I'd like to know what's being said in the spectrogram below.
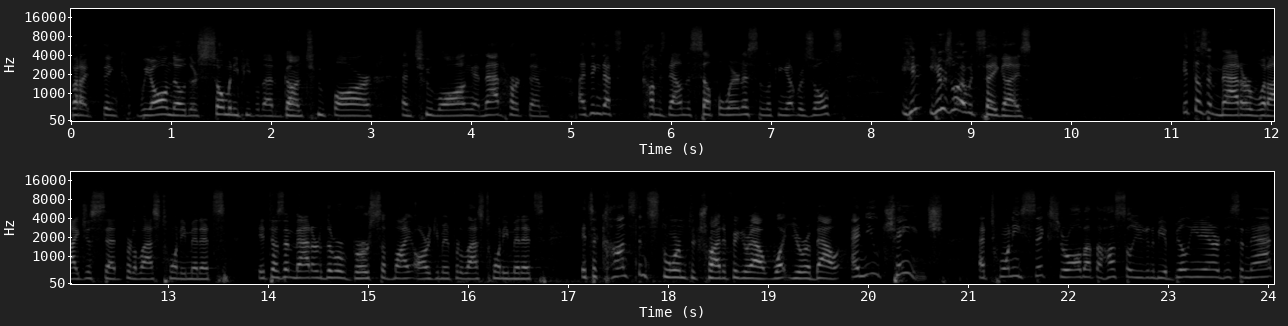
But I think we all know there's so many people that have gone too far and too long, and that hurt them. I think that comes down to self awareness and looking at results. Here- here's what I would say, guys it doesn't matter what I just said for the last 20 minutes. It doesn't matter the reverse of my argument for the last 20 minutes. It's a constant storm to try to figure out what you're about, and you change. At 26, you're all about the hustle, you're gonna be a billionaire, this and that,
